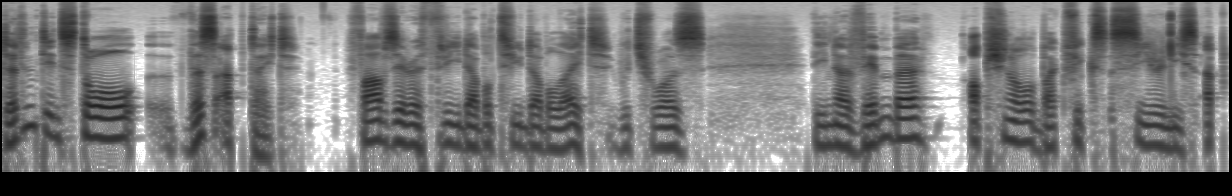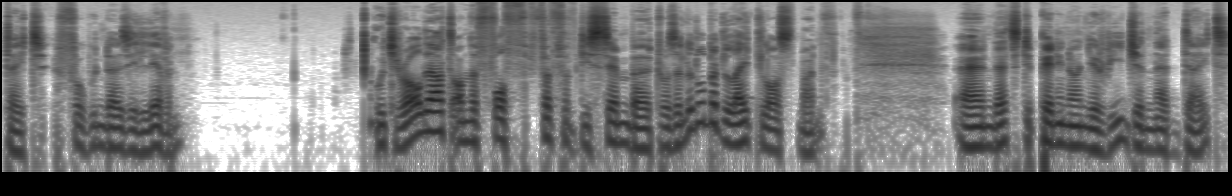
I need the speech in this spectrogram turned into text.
didn't install this update, 5032288, which was the November optional bug fix C release update for Windows 11, which rolled out on the 4th, 5th of December. It was a little bit late last month and that's depending on your region that date.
